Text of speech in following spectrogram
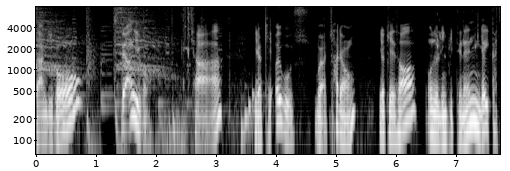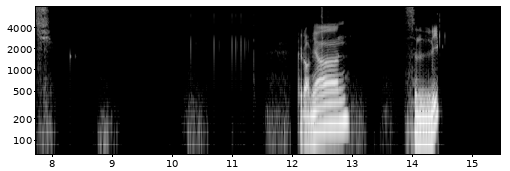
당기고 당기고 자 이렇게 어이구 씨, 뭐야 촬영 이렇게 해서 오늘 링피트는 여기까지 그러면 슬립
